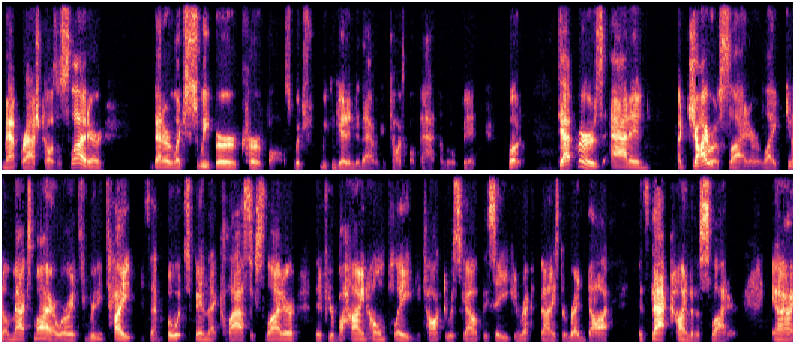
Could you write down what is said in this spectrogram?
Matt Brash calls a slider, that are like sweeper curveballs, which we can get into that. We can talk about that a little bit. But Detmers added a gyro slider like you know Max Meyer, where it's really tight. It's that bullet spin, that classic slider that if you're behind home plate, you talk to a scout, they say you can recognize the red dot. It's that kind of a slider, uh,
